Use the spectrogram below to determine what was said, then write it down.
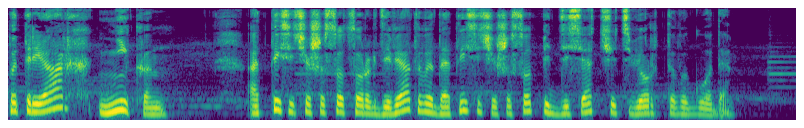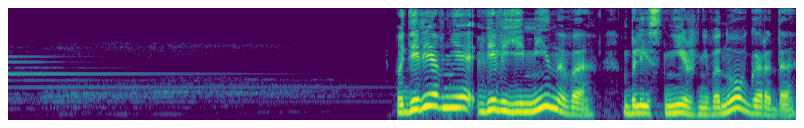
Патриарх Никон от 1649 до 1654 года. В деревне Вильяминово, близ Нижнего Новгорода,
